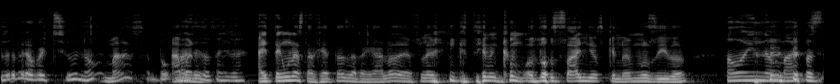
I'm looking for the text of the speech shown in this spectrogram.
A little bit over two, ¿no? ¿Más? Un poco Ah, más bueno. de dos años. ah. Ahí tengo unas tarjetas de regalo de Fleming que tienen como dos años que no hemos ido. Ay, no más. Pues,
